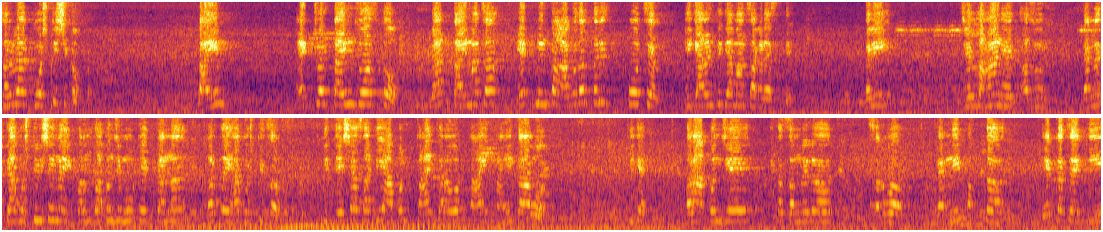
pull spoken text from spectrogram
सर्व गोष्टी शिकवतो. टाईम ॲक्च्युअल टाईम जो असतो त्या टायमाचा एक मिनटं अगोदर तरी पोहोचेल ही गॅरंटी त्या माणसाकडे असते. तरी जे लहान आहेत अजून त्यांना त्या गोष्टीविषयी नाही परंतु आपण जे मोठे आहेत त्यांना करतं ह्या गोष्टीचं की देशासाठी आपण काय करावं काय नाही करावं. ठीक आहे? तर आपण जे इथं जमलेलो आहोत सर्व त्यांनी फक्त एकच आहे की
